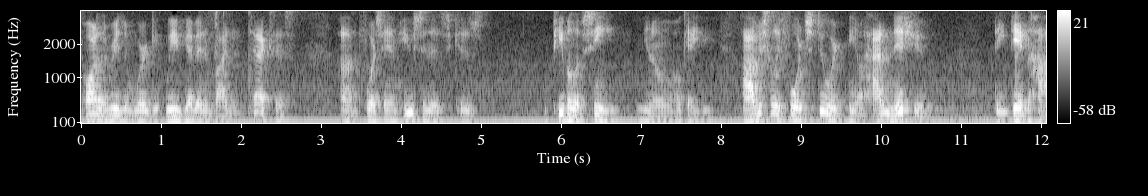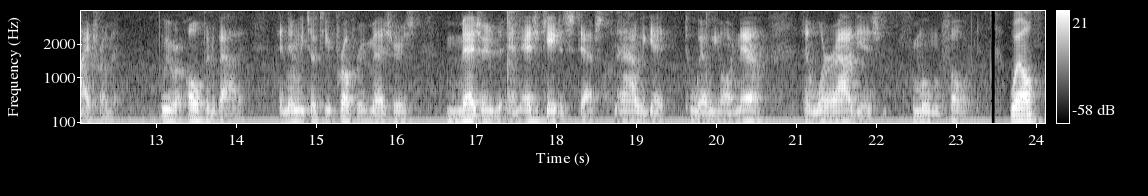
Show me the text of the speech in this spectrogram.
part of the reason we're, we've been invited to Texas, uh, to Fort Sam Houston, is because people have seen. You know, okay, obviously Fort Stewart, you know, had an issue. They didn't hide from it. We were open about it, and then we took the appropriate measures, measured and educated steps on how we get to where we are now, and what our ideas for moving forward. Well,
